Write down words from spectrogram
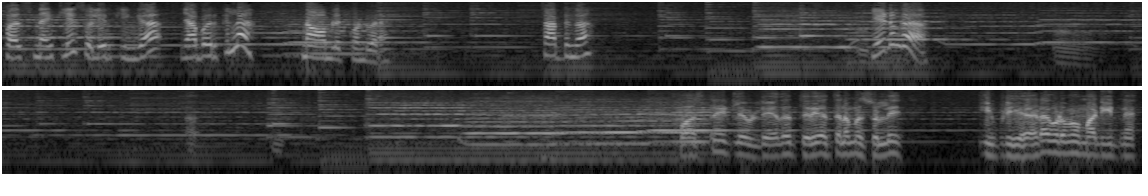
ஃபர்ஸ்ட் நைட்லயே சொல்லிருக்கீங்க ஞாபகம் இருக்குல்ல? நான் ஆம்லெட் கொண்டு வரேன். சாப்பிடுங்க. எடுங்க ஃபர்ஸ்ட் நைட்ல விட்டு ஏதோ தெரியாதனமா சொல்லி இப்படி ஏடா கூடமா மாட்டிக்கிட்டேன்.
